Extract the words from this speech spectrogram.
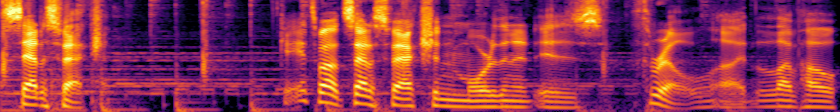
satisfaction. Okay, it's about satisfaction more than it is thrill. I love how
